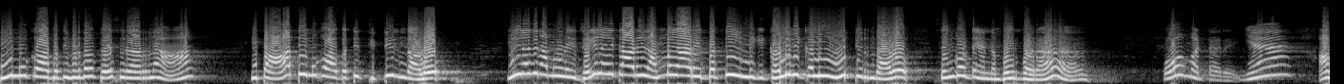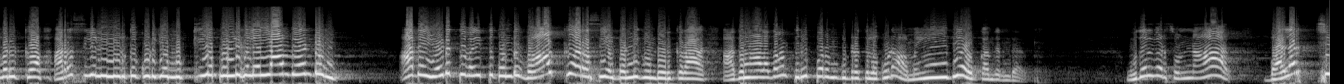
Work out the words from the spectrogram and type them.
திமுக பத்தி மட்டும் தான் பேசுறாருன்னா இப்ப அதிமுக பத்தி திட்டிருந்தாலோ இல்லது நம்மளுடைய ஜெயலலிதாவின் அம்மையாரை பத்தி இன்னைக்கு கழுவி கழுவி ஊத்தி இருந்தாரோ செங்கோட்டையன் போயிருப்பாரா? போக மாட்டாரு. ஏன்? அவருக்கு அரசியலில் இருக்கக்கூடிய முக்கிய புள்ளிகள் எல்லாம் வேண்டும். அதை எடுத்து வைத்துக் கொண்டு வாக்கு அரசியல் பண்ணி கொண்டு இருக்கிறார் அதனாலதான் திருப்பரங்குன்றத்துல கூட அமைதியா உட்கார்ந்திருந்தார். முதல்வர் சொன்னார் வளர்ச்சி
